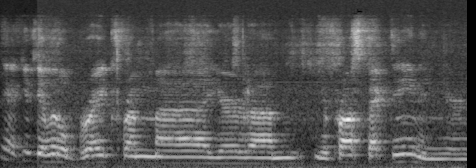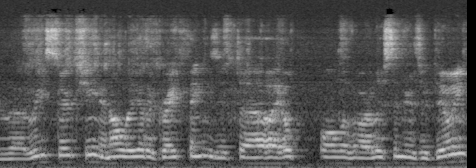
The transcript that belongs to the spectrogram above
Yeah, it gives you a little break from uh, your um, your prospecting and your uh, researching and all the other great things that uh, I hope all of our listeners are doing,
